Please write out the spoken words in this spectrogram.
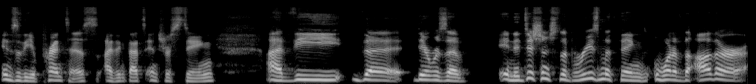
into The Apprentice. I think that's interesting. Uh, the the there was a in addition to the Burisma thing, one of the other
